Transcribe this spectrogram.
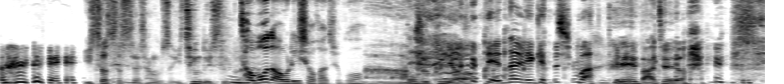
있었었어요. 상곡성 2층도 있을 거예요. 저보다 어리셔가지고. 아 네. 그렇군요. 옛날 얘기하시면 안 돼. 예 맞아요.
